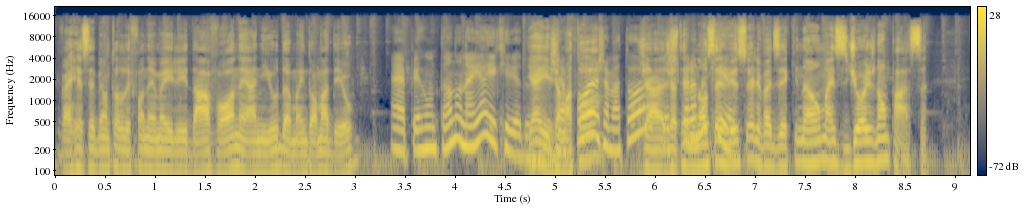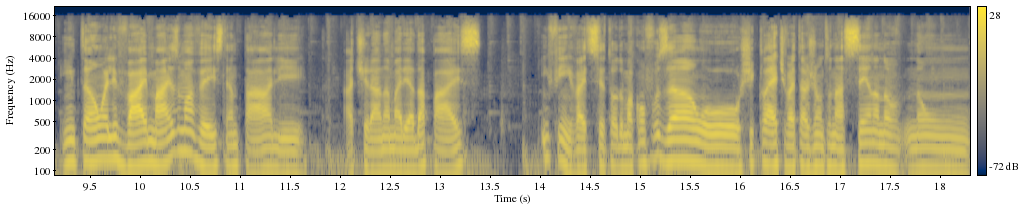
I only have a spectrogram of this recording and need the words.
vai receber um telefonema aí da avó, né? A Nilda, mãe do Amadeu. É, perguntando, né? E aí, querido? E aí, já, matou? Foi? Já matou? Já, Tô já terminou o serviço? Ele vai dizer que não, mas de hoje não passa. Então ele vai mais uma vez tentar ali atirar na Maria da Paz. Enfim, vai ser toda uma confusão. O Chiclete vai estar junto na cena. Não, não-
